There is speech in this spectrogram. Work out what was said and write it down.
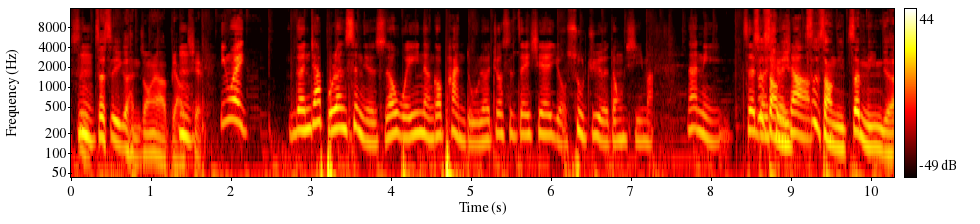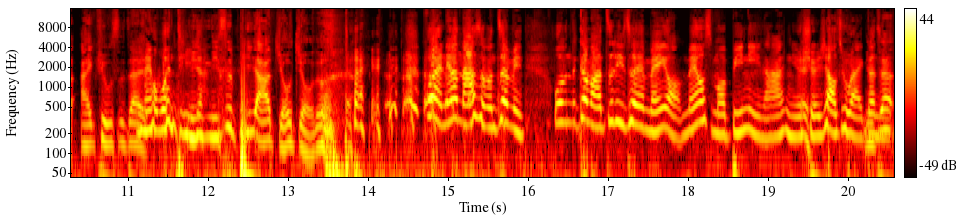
是这是一个很重要的标签。因为人家不认识你的时候，唯一能够判读的就是这些有数据的东西嘛。那你这个学校至少你证明你的 I Q 是在没有问题的，你是 P R 九九对不对？不然你要拿什么证明？我们干嘛？智力测验没有，没有什么比你拿你的学校出来更。这样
